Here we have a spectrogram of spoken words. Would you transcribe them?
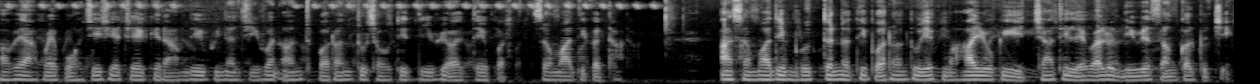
હવે આપણે પહોંચી છીએ કે રામદેવ પીરના જીવન અંત પરંતુ સૌથી દિવ્ય અધ્યાય પર, સમાધિ કથા. આ સમાધિ મૃત નથી પરંતુ એક મહાયોગી ઈચ્છાથી લેવાયેલો દિવ્ય સંકલ્પ છે.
